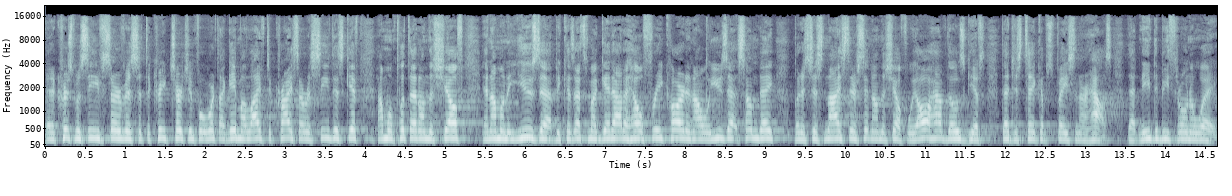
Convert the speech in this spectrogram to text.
at a Christmas Eve service at the Creek Church in Fort Worth, I gave my life to Christ. I received this gift. I'm going to put that on the shelf and I'm going to use that because that's my get out of hell free card and I will use that someday, but it's just nice there sitting on the shelf. We all have those gifts that just take up space in our house that need to be thrown away.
